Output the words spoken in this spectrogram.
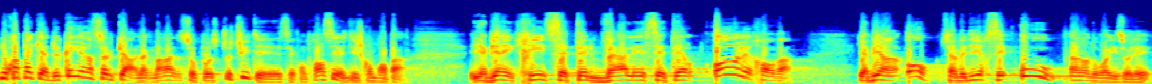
Ne crois pas qu'il y a deux cas, il y a un seul cas. L'Agmara s'oppose tout de suite et c'est compréhensible. Il dit Je comprends pas. Il y a bien écrit C'était le vallée, c'était oh les chorva. Il y a bien un O, ça veut dire c'est ou un endroit isolé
